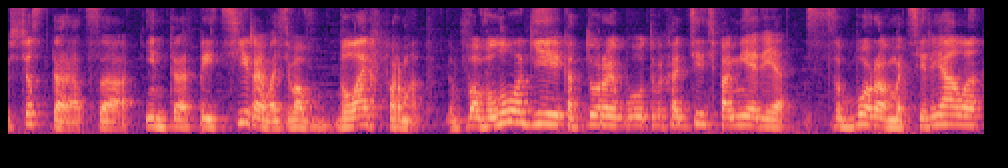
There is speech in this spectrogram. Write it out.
все стараться интерпретировать во, в live-формат. Во влоги, которые будут выходить по мере сбора материала.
